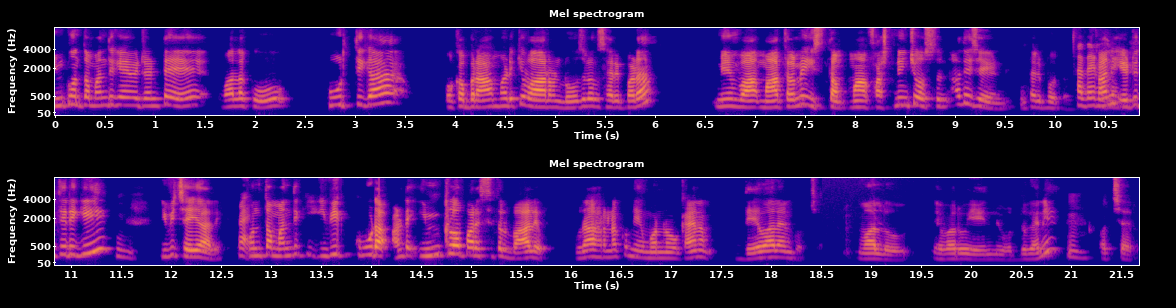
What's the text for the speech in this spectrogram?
ఇంకొంతమందికి ఏమిటంటే వాళ్ళకు పూర్తిగా ఒక బ్రాహ్మడికి వారం రోజులకు సరిపడా మేము మాత్రమే ఇస్తాం. మా ఫస్ట్ నుంచి వస్తుంది. అదే చేయండి. సరిపోతుంది. కానీ. ఎటు తిరిగి. ఇవి చేయాలి. కొంతమందికి ఇవి కూడా అంటే ఇంట్లో పరిస్థితులు బాగాలేవు ఉదాహరణకు నేను మొన్న ఒక ఆయన దేవాలయానికి వచ్చాను. వాళ్ళు ఎవరు ఏంది వద్దు కానీ. వచ్చారు.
